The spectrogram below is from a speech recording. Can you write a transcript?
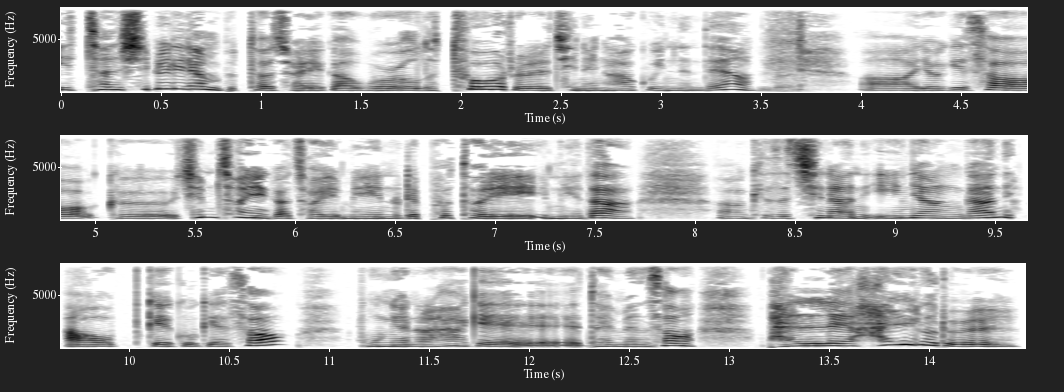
2011년부터 저희가 world tour를 진행하고 있는데요. 네. 어, 여기서 그 심청이가 저희 메인 레퍼토리입니다. 어, 그래서 지난 2년간 9개국에서 공연을 하게 되면서 발레 한류를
